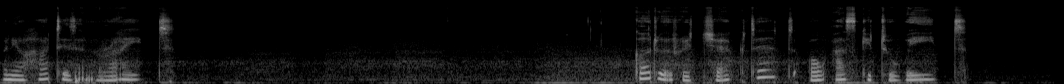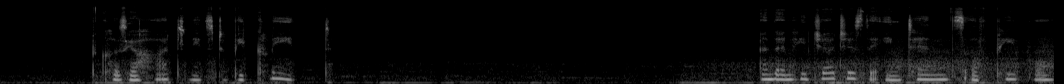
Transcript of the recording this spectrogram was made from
when your heart isn't right, God will reject it or ask you to wait because your heart needs to be cleaned. And then He judges the intents of people,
